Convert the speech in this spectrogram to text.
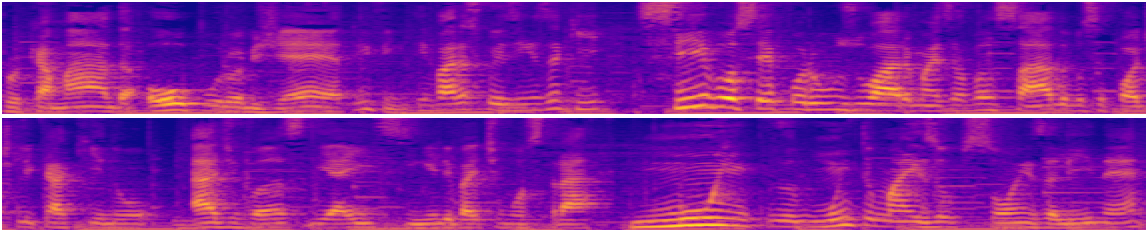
por camada ou por objeto, enfim, tem várias coisinhas aqui. Se você for um usuário mais avançado, você pode clicar aqui no Advanced e aí sim ele vai te mostrar muito, muito mais opções ali, né?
